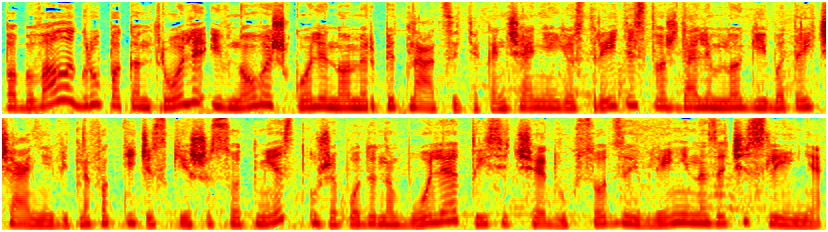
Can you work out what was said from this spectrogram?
Побывала группа контроля и в новой школе номер 15. Окончание ее строительства ждали многие батайчане, ведь на фактические 600 мест уже подано более 1200 заявлений на зачисление.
